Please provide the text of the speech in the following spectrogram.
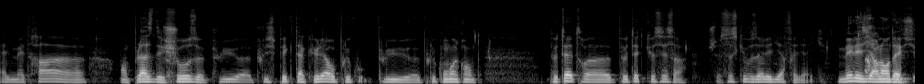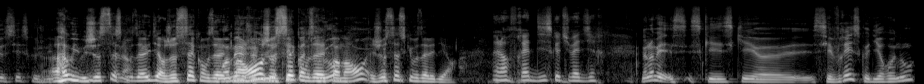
elle mettra euh, en place des choses plus, euh, plus spectaculaires ou plus, plus, euh, plus convaincantes. Peut-être euh, peut-être que c'est ça. Je sais ce que vous allez dire, Frédéric. Mais les Irlandais. Monsieur sait ce que je vais Ah oui, mais je sais ce que vous allez dire. Je sais quand vous allez être marrant, je sais sais quand vous allez être pas marrant, et je sais ce que vous allez dire. Alors Fred, dis ce que tu vas dire. Non, non, mais ce qui est, ce qui est, euh, c'est vrai ce que dit Renaud,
